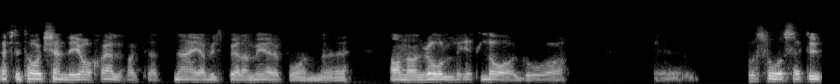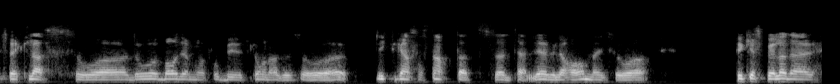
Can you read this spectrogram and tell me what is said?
efter ett tag kände jag själv faktiskt att nej, jag vill spela mer på en eh, annan roll i ett lag och på så sätt utvecklas. Så då bad jag om att få bli utlånad och så gick det ganska snabbt att Södertälje ville ha mig. Så fick jag spela där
